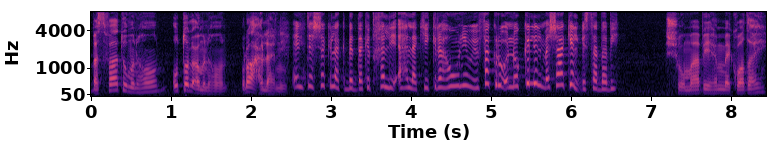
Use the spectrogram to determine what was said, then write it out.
بس فاتوا من هون وطلعوا من هون وراحوا لهني أنت شكلك بدك تخلي أهلك يكرهوني ويفكروا إنه كل المشاكل بسببي شو ما بيهمك وضعي؟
